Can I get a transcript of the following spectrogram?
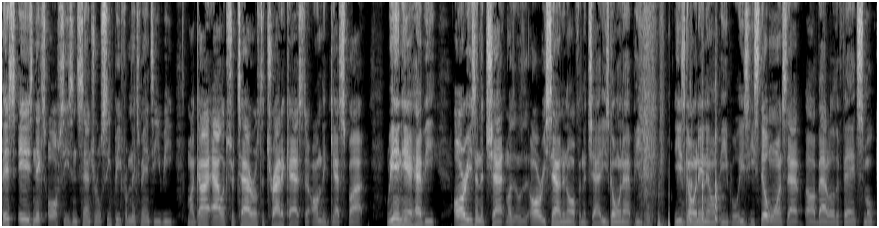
This is Knicks Offseason Central. CP from Knicks Fan TV. My guy Alex Trataros, the Stratocaster, on the guest spot. We in here heavy. Ari's in the chat. Ari sounding off in the chat. He's going at people. He's going in on people. He's he still wants that uh, battle of the fans smoke.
